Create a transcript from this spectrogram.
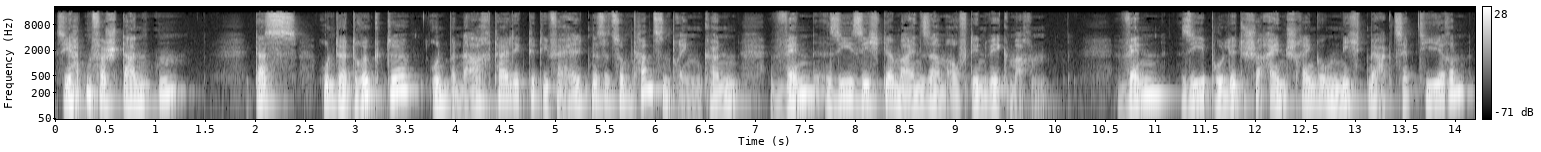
Sie hatten verstanden, dass Unterdrückte und Benachteiligte die Verhältnisse zum Tanzen bringen können, wenn sie sich gemeinsam auf den Weg machen, wenn sie politische Einschränkungen nicht mehr akzeptieren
